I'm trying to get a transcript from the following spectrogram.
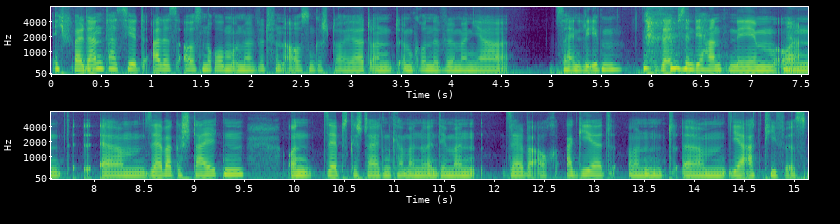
Ich, Weil dann passiert alles außenrum und man wird von außen gesteuert und im Grunde will man ja sein Leben selbst in die Hand nehmen und ja. ähm, selber gestalten. Und selbst gestalten kann man nur, indem man selber auch agiert und ähm, ja aktiv ist.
